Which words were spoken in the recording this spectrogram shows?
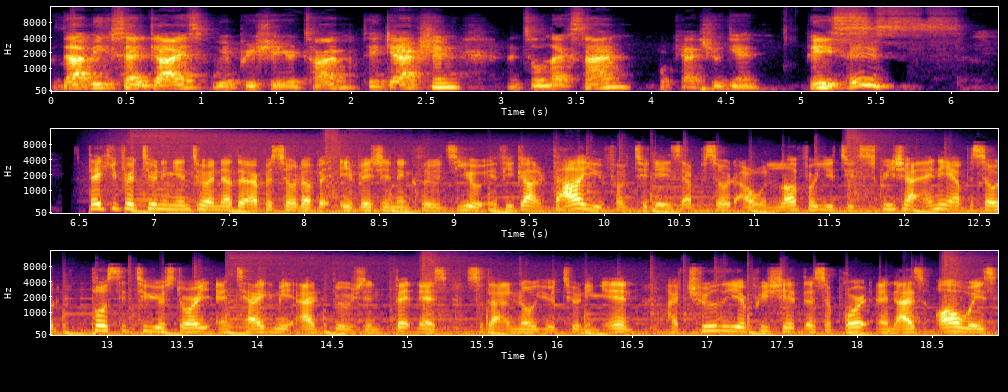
With that being said, guys, we appreciate your time. Take action. Until next time, we'll catch you again. Peace. Peace. Thank you for tuning in to another episode of A Vision Includes You. If you got value from today's episode, I would love for you to screenshot any episode, post it to your story, and tag me at Vusion Fitness so that I know you're tuning in. I truly appreciate the support, and as always,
